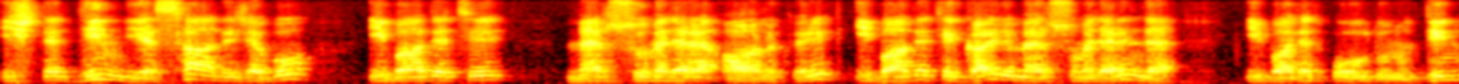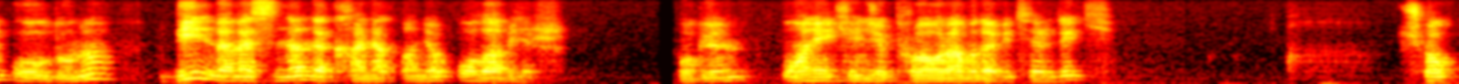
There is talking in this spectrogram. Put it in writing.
işte din diye sadece bu ibadeti mersumelere ağırlık verip ibadeti gayri mersumelerin de ibadet olduğunu, din olduğunu bilmemesinden de kaynaklanıyor olabilir. Bugün 12. programı da bitirdik. Çok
